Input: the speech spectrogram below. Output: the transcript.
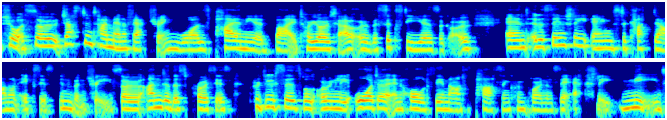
Sure. So just in time manufacturing was pioneered by Toyota over 60 years ago, and it essentially aims to cut down on excess inventory. So, under this process, producers will only order and hold the amount of parts and components they actually need.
